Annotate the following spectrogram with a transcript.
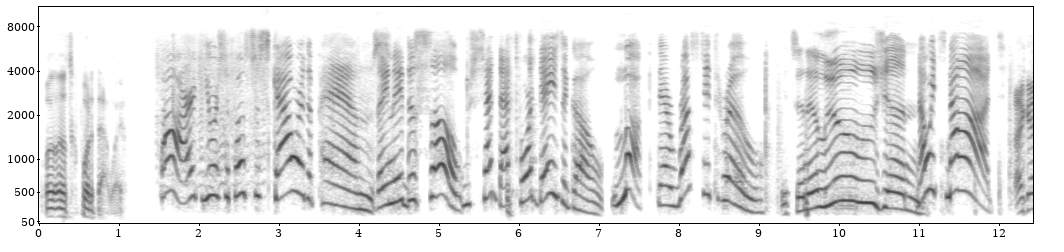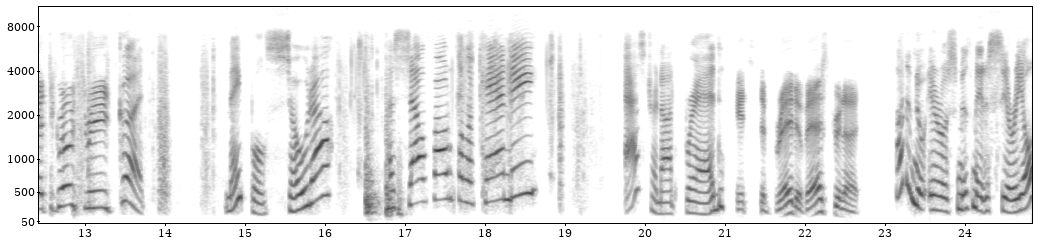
Well, let's put it that way. Bart, you were supposed to scour the pans. They need to soak. You said that four days ago. Look, they're rusted through. It's an illusion. No, it's not. I got the groceries. Good. Maple soda? A cell phone full of candy? Astronaut bread? It's the bread of astronauts. I didn't know Aerosmith made a cereal.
